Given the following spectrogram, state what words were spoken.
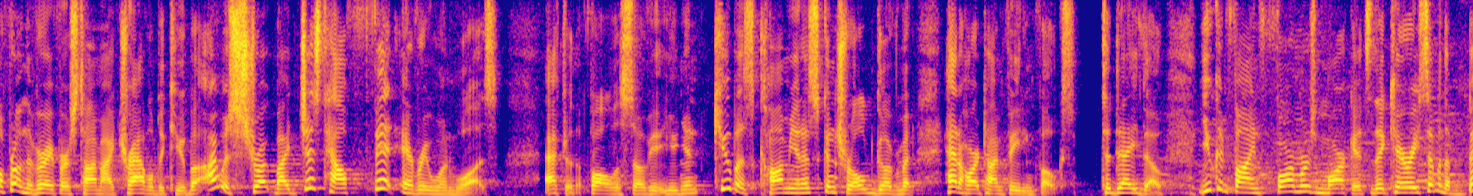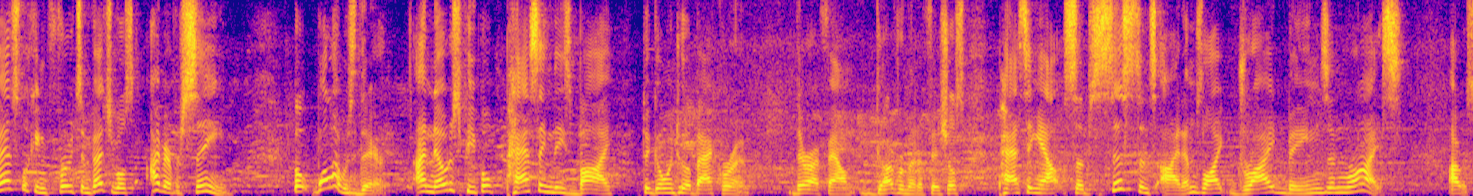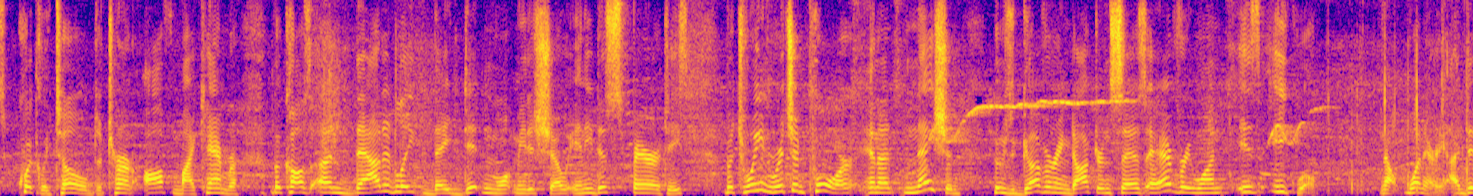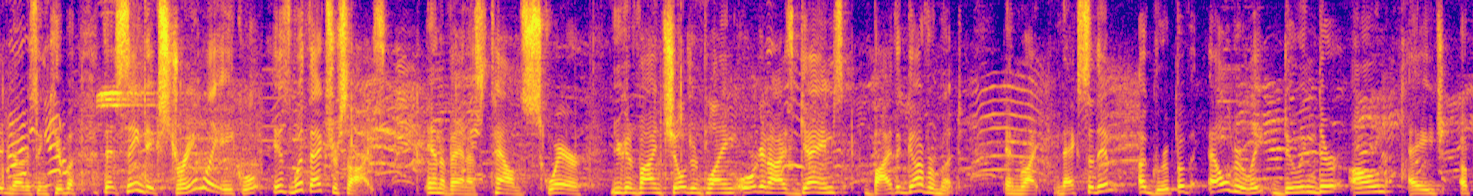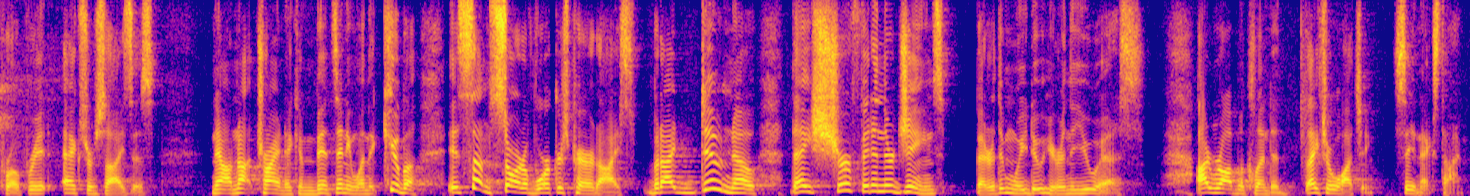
Well, from the very first time I traveled to Cuba, I was struck by just how fit everyone was. After the fall of the Soviet Union, Cuba's communist controlled government had a hard time feeding folks. Today, though, you can find farmers markets that carry some of the best looking fruits and vegetables I've ever seen. But while I was there, I noticed people passing these by to go into a back room. There I found government officials passing out subsistence items like dried beans and rice. I was quickly told to turn off my camera because undoubtedly they didn't want me to show any disparities between rich and poor in a nation whose governing doctrine says everyone is equal. Now, one area I did notice in Cuba that seemed extremely equal is with exercise. In Havana's town square, you can find children playing organized games by the government. And right next to them, a group of elderly doing their own age appropriate exercises. Now, I'm not trying to convince anyone that Cuba is some sort of workers' paradise, but I do know they sure fit in their jeans better than we do here in the U.S. I'm Rob McClendon. Thanks for watching. See you next time.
